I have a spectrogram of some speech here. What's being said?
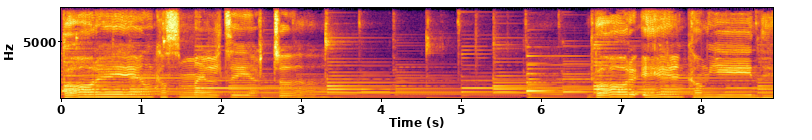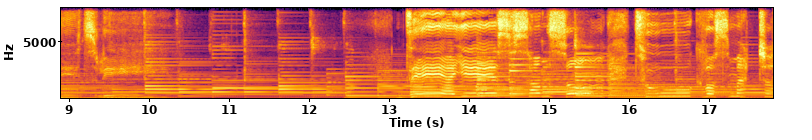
Bare én kan smelte hjertet. Bare én kan gi nytt liv. Det er Jesus, han som tok vår smerte,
